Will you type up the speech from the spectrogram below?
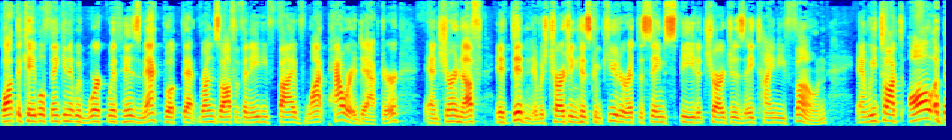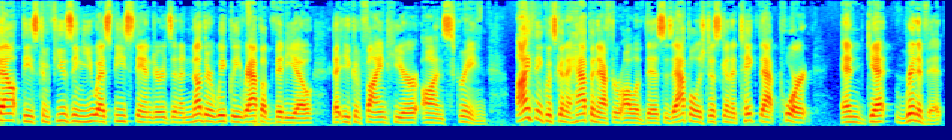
bought the cable thinking it would work with his MacBook that runs off of an 85 watt power adapter. And sure enough, it didn't. It was charging his computer at the same speed it charges a tiny phone. And we talked all about these confusing USB standards in another weekly wrap up video that you can find here on screen. I think what's going to happen after all of this is Apple is just going to take that port and get rid of it.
